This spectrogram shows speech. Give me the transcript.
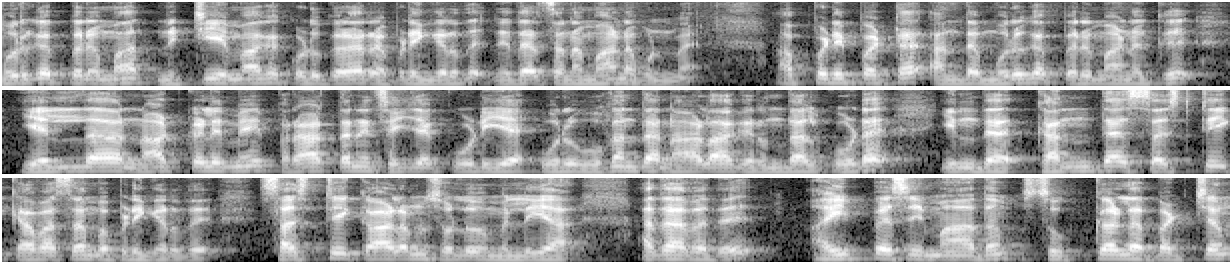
முருகப்பெருமான் நிச்சயமாக கொடுக்கிறார் அப்படிங்கிறது நிதர்சனமான உண்மை. அப்படிப்பட்ட அந்த முருகப்பெருமானுக்கு எல்லா நாட்களுமே பிரார்த்தனை செய்யக்கூடிய ஒரு உகந்த நாளாக இருந்தால் கூட இந்த கந்த சஷ்டி கவசம் அப்படிங்கிறது சஷ்டி காலம்னு சொல்லுவோம் இல்லையா? அதாவது ஐப்பசி மாதம் சுக்கலபட்சம்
